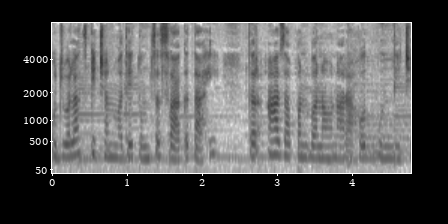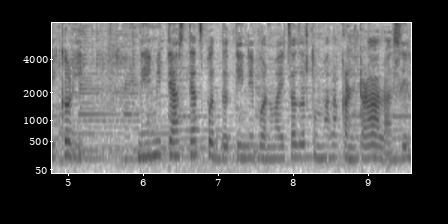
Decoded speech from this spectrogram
उज्ज्वलाच किचनमध्ये तुमचं स्वागत आहे. तर आज आपण बनवणार आहोत बुंदीची कढी. नेहमी त्याच त्याच पद्धतीने बनवायचा जर तुम्हाला कंटाळा आला असेल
